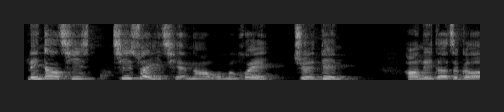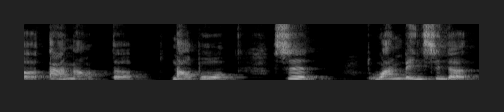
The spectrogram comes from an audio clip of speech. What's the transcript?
零到七七岁以前呢，我们会决定，好，你的这个大脑的脑波是往灵性的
